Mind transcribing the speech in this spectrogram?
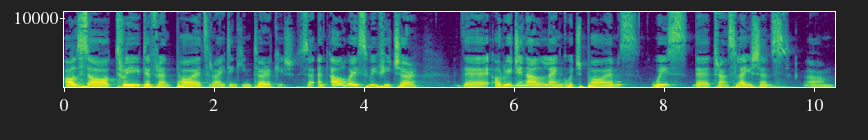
Also, three different poets writing in Turkish. So, and always we feature the original language poems with the translations. Um,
